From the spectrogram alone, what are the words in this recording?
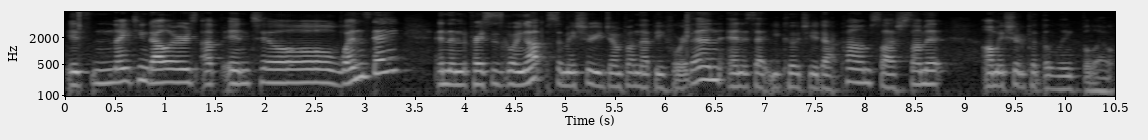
It's $19 up until Wednesday and then the price is going up so make sure you jump on that before then and it's at ucoachia.com slash summit. I'll make sure to put the link below.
